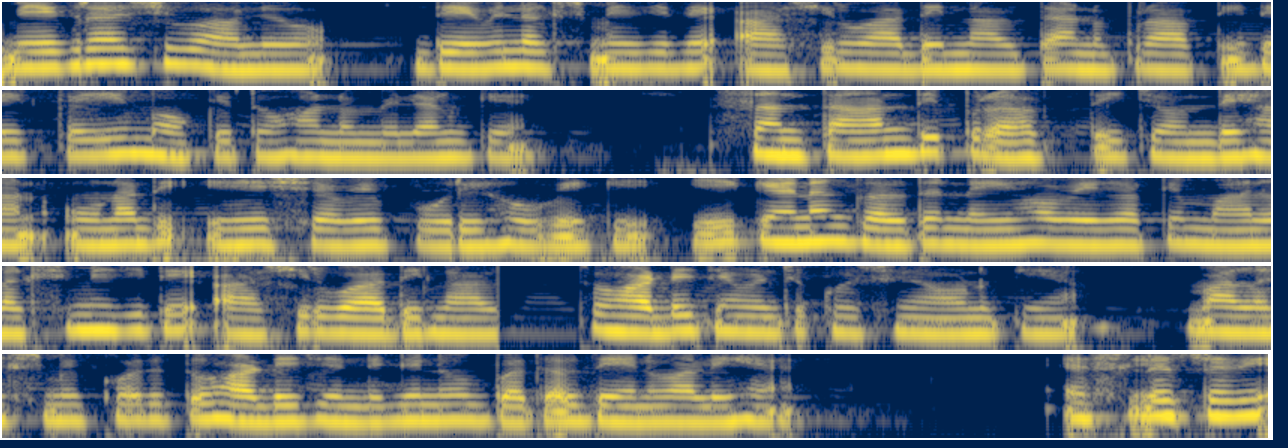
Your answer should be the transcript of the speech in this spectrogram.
ਮੇਘ ਰਾਸ਼ੀ ਵਾਲਿਓ, ਦੇਵੀ ਲక్ష్ਮੀ ਜੀ ਦੇ ਆਸ਼ੀਰਵਾਦ ਦੇ ਨਾਲ ਧਨ ਪ੍ਰਾਪਤੀ ਦੇ ਕਈ ਮੌਕੇ ਤੁਹਾਨੂੰ ਮਿਲਣਗੇ। ਸੰਤਾਨ ਦੀ ਪ੍ਰਾਪਤੀ ਚਾਹੁੰਦੇ ਹਨ, ਉਹਨਾਂ ਦੀ ਇਹ ਸ਼ਵੇ ਪੂਰੀ ਹੋਵੇਗੀ। ਇਹ ਕਹਿਣਾ ਗਲਤ ਨਹੀਂ ਹੋਵੇਗਾ ਕਿ ਮਾਂ ਲక్ష్ਮੀ ਜੀ ਦੇ ਆਸ਼ੀਰਵਾਦ ਦੇ ਨਾਲ ਤੁਹਾਡੇ ਜੀਵਨ 'ਚ ਖੁਸ਼ੀਆਂ ਆਉਣਗੀਆਂ। ਮਾਂ ਲక్ష్ਮੀ ਖੁਦ ਤੁਹਾਡੀ ਜ਼ਿੰਦਗੀ ਨੂੰ ਬਦਲ ਦੇਣ ਵਾਲੀ ਹੈ। ਇਸ ਲਿਸਟ ਦੀ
